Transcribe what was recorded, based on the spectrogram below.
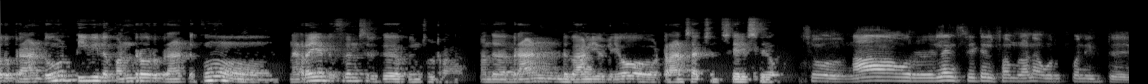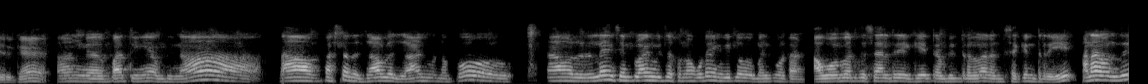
ஒரு பிராண்டும் டிவியில பண்ற ஒரு பிராண்டுக்கும் நிறைய டிஃப்ரென்ஸ் இருக்கு அப்படின்னு சொல்றாங்க. அந்த பிராண்ட் வேல்யூலயோ டிரான்சாக்ஷன் சேல்ஸ்லயோ ஸோ நான் ஒரு ரிலையன்ஸ் ரீட்டைல் ஃபர்ம்ல ஒர்க் பண்ணிட்டு இருக்கேன். அங்க பாத்தீங்க அப்படின்னா நான் ஃபர்ஸ்ட் அந்த ஜாப்ல ஜாயின் பண்ணப்போ நான் ஒரு ரிலையன்ஸ் எம்ப்ளாயின் வீட்டில் சொன்னா கூட எங்க வீட்டில் மதிக்க மாட்டாங்க. ஒவ்வொரு சேலரியை கேட் அப்படின்றதெல்லாம் ரெண்டு செகண்டரி ஆனா வந்து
